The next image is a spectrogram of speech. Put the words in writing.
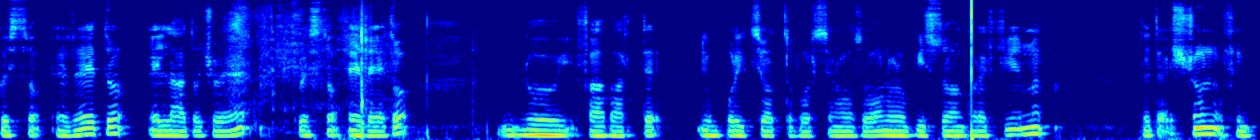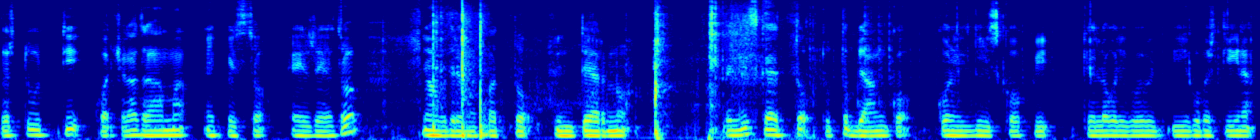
questo è il retro e il lato, cioè questo è il retro. Lui fa parte di un poliziotto forse non lo so non ho visto ancora il film. Detention film per tutti qua c'è la trama e questo è il retro. Andiamo a vedere come è fatto l'interno del dischetto tutto bianco con il disco qui che è il logo di, co di copertina.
